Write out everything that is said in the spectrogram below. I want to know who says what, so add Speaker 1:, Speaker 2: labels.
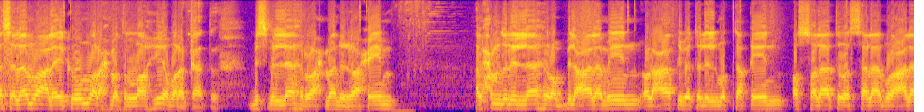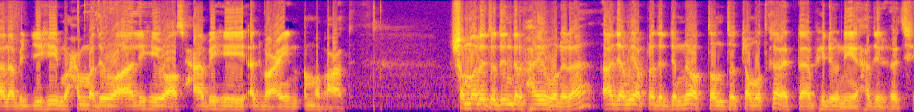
Speaker 1: আসসালামু আলাইকুম রহমতুল্লাহি ওবরাকাত বিসমিল্লাহ রহমান রাহিম। আলহামদুলিল্লাহ রব্বিল আলমিন আকিবাতুল মুতাকিন আসসালাতু ওয়াসসালামু আলা নবিজিহি মুহাম্মদ আলিহি ওয়া আসহাবিহি আজমাইন। আম্মা বাদ। সম্মানিত দিনদার ভাই ও বোনেরা, আজ আমি আপনাদের জন্য অত্যন্ত চমৎকার একটা ভিডিও নিয়ে হাজির হয়েছি।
